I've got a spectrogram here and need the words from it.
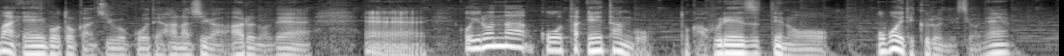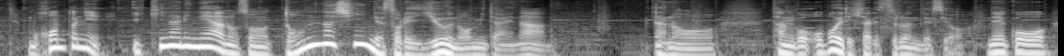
まあ、英語とか中国語で話があるので、えーこういろんなこう英単語とかフレーズっていうのを覚えてくるんですよね。もう本当にいきなりね、あのそのどんなシーンでそれ言うのみたいなあの単語を覚えてきたりするんですよ。で、こう、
